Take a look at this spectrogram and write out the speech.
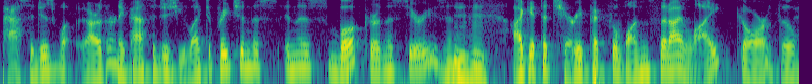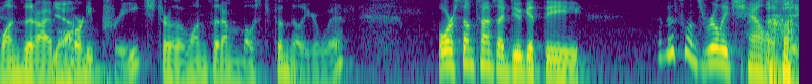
passages, what, are there any passages you like to preach in this, in this book or in this series? And I get to cherry pick the ones that I like or the ones that I've Yeah. already preached or the ones that I'm most familiar with. Or sometimes I do get the, this one's really challenging.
